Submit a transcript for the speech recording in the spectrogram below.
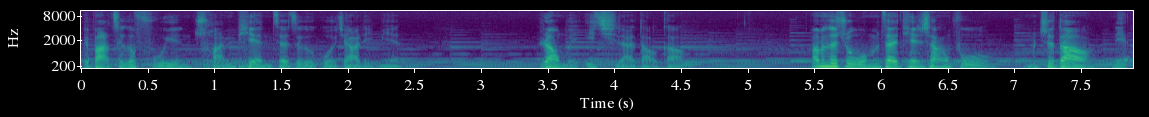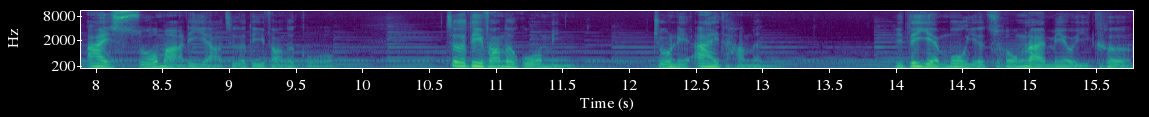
也把这个福音传遍在这个国家里面。让我们一起来祷告，阿们的主，我们在天上父，我们知道你爱索玛利亚这个地方的国，这个地方的国民，主你爱他们，你的眼目也从来没有一刻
